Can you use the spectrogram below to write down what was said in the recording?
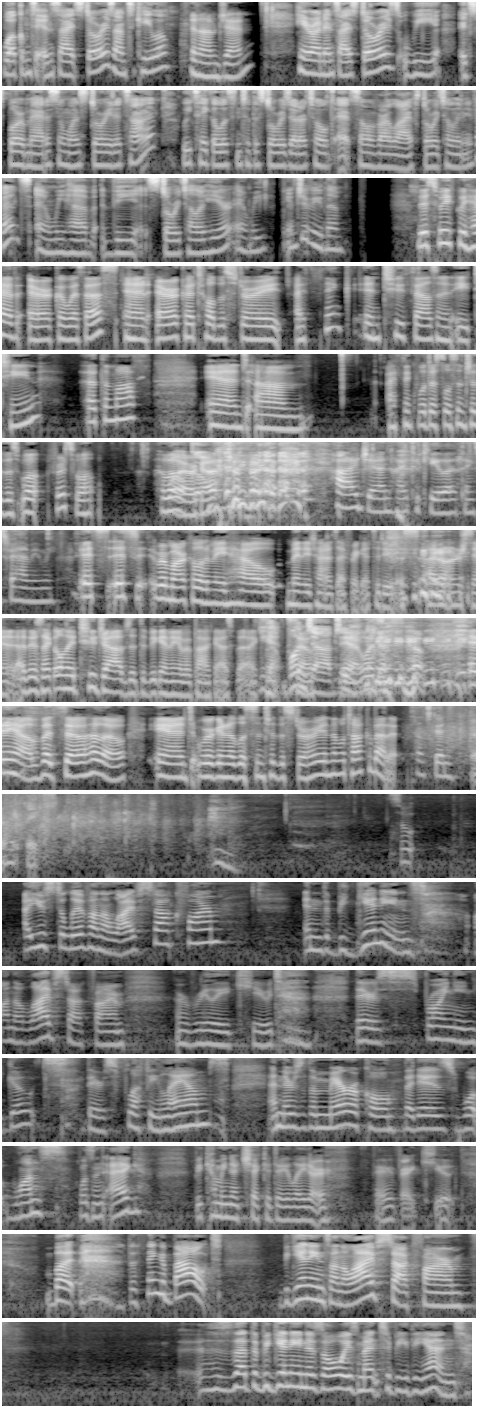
Welcome to Inside Stories. I'm Tequila. And I'm Jen. Here on Inside Stories, we explore Madison one story at a time. We take a listen to the stories that are told at some of our live storytelling events, and we have the storyteller here and we interview them. This week we have Erica with us, and Erica told the story, I think, in 2018 at the Moth. And um, I think we'll just listen to this. Well, first of all, Hello, Welcome. Erica. Hi, Jen. Hi, Tequila. Thanks for having me. It's it's remarkable to me how many times I forget to do this. I don't understand it. There's like only two jobs at the beginning of a podcast, but I can't. one so, job, Jen. Yeah, one job. So, anyhow, but so hello, and we're going to listen to the story, and then we'll talk about it. Sounds good. All right, thanks. so, I used to live on a livestock farm, and the beginnings on a livestock farm are really cute. there's springing goats, there's fluffy lambs, and there's the miracle that is what once was an egg becoming a chick a day later. Very, very cute. But the thing about beginnings on a livestock farm is that the beginning is always meant to be the end.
